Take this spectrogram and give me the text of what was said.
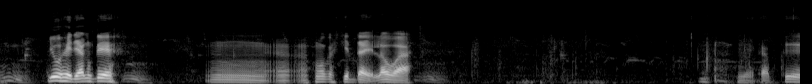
อืมอยู่เฮ็ดหยังติอืมอืมอ่าๆมันก็คิดได้แล้วว่าอืมเนี่ยครับคือ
